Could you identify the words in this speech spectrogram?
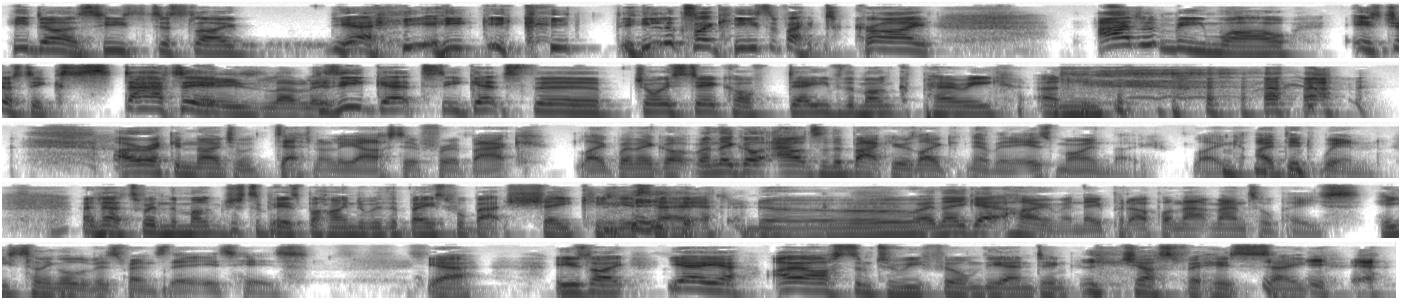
He does. He's just like, yeah, he he he, he, he looks like he's about to cry. Adam, meanwhile, is just ecstatic. He's lovely. because he gets he gets the joystick of Dave the Monk Perry, and I reckon Nigel definitely asked it for it back. Like when they got when they got out to the back, he was like, "No, but it is mine though. Like I did win." and that's when the monk just appears behind him with a baseball bat, shaking his head. Yeah. No, when they get home and they put it up on that mantelpiece, he's telling all of his friends that it is his. yeah. He's like, yeah, yeah. I asked them to refilm the ending just for his sake. Yeah.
